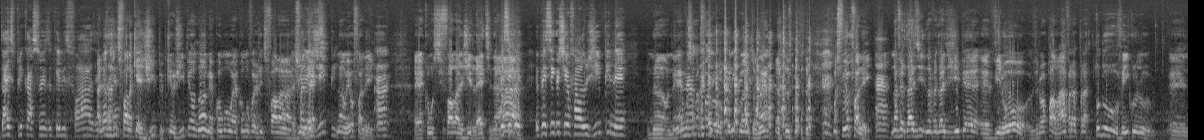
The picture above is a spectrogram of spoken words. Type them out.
dar explicações do que eles fazem. Aliás, a tá? gente fala que é Jeep, porque o Jeep é o nome, é como, é como a gente fala Eu falei. Jeep? Não, eu falei. Ah, É como se fala Gillette, né? eu pensei, Ah, que, eu pensei que eu tinha falado Jeep, né? Não, né? Você Não. não falou, por enquanto, né? Mas fui eu que falei. Ah. Na verdade, na verdade Jeep é, é, virou, virou a palavra para todo veículo é,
